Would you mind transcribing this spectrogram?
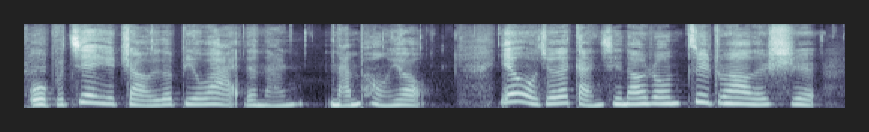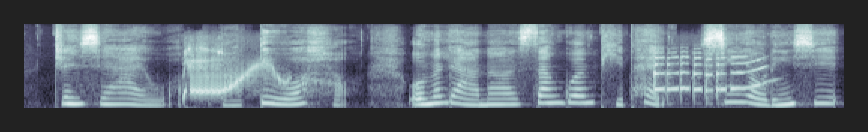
我不介意找一个比我矮的男男朋友，因为我觉得感情当中最重要的是真心爱我，啊，对我好。我们俩呢三观匹配，心有灵犀，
